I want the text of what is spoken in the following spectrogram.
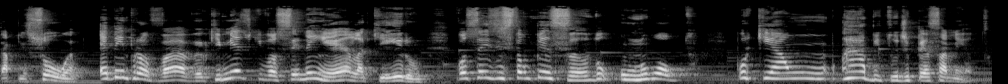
da pessoa, é bem provável que, mesmo que você nem ela queiram, vocês estão pensando um no outro, porque há um hábito de pensamento.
